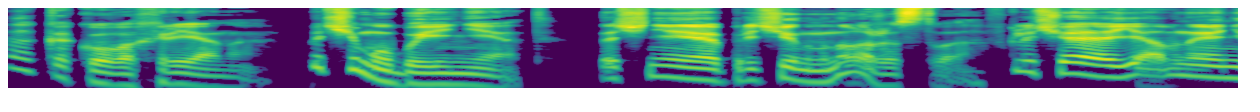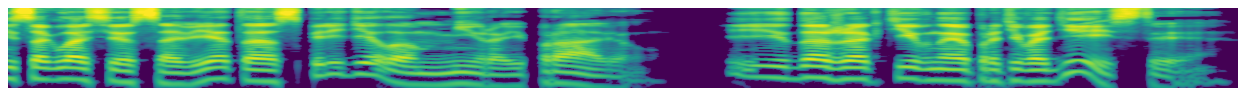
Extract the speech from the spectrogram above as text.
а какого хрена? Почему бы и нет? Точнее, причин множество, включая явное несогласие Совета с переделом мира и правил. И даже активное противодействие.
